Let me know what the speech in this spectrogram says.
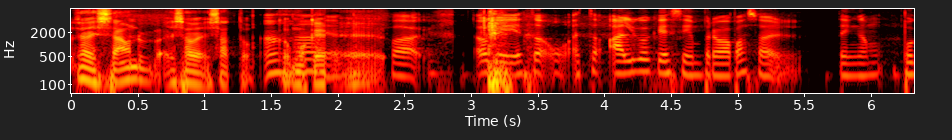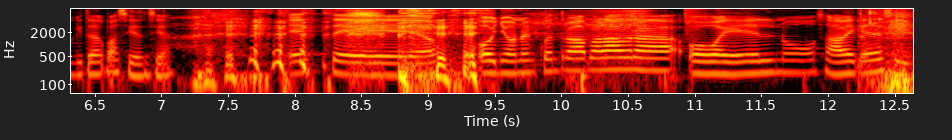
o sea, sound, ¿sabes? Exacto, como que... eh, eh, fuck. Ok, esto, esto es algo que siempre va a pasar. Tengan un poquito de paciencia. este, o, o yo no encuentro la palabra o él no sabe qué decir.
